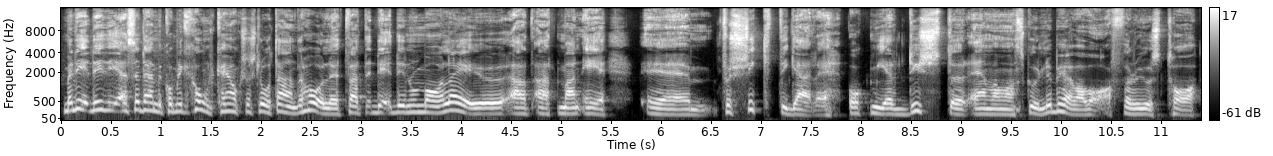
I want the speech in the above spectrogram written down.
men det, det, alltså det här med kommunikation kan ju också slå åt andra hållet. För att det, det normala är ju att, att man är eh, försiktigare och mer dyster än vad man skulle behöva vara för att just ta,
